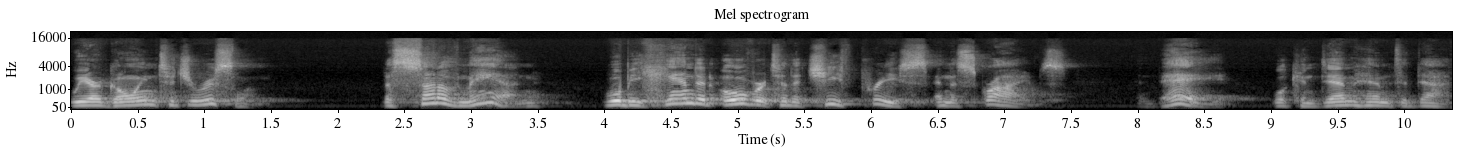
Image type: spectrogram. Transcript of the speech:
we are going to Jerusalem. The Son of Man will be handed over to the chief priests and the scribes, they will condemn him to death.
